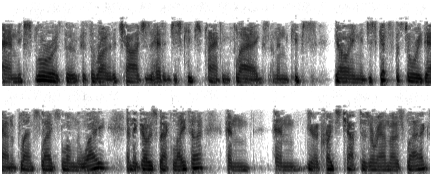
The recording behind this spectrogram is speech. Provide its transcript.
and the explorer is the is the writer that charges ahead and just keeps planting flags, and then keeps going and just gets the story down and plants flags along the way, and then goes back later and and you know creates chapters around those flags.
